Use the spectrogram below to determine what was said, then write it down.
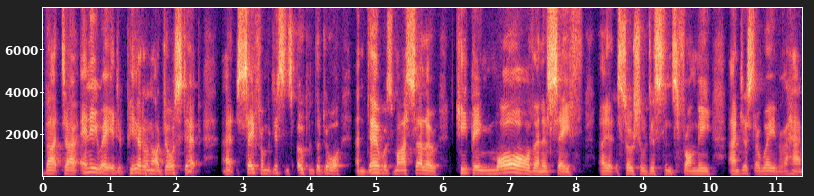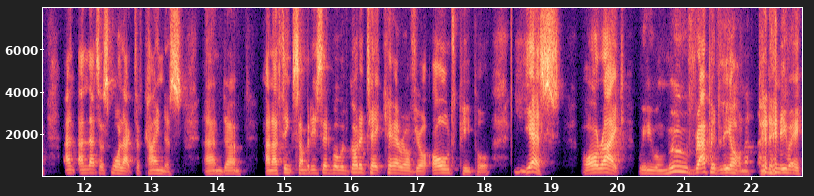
But uh, anyway, it appeared on our doorstep, and safe from a distance, opened the door, and there was Marcelo keeping more than a safe uh, social distance from me and just a wave of a hand and and that's a small act of kindness and um, and i think somebody said well we've got to take care of your old people yes all right we will move rapidly on. But anyway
